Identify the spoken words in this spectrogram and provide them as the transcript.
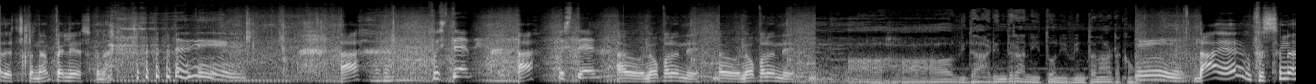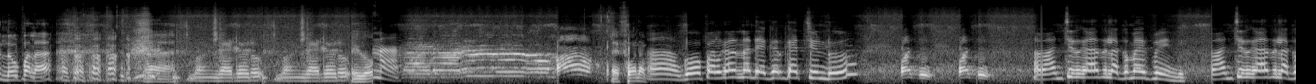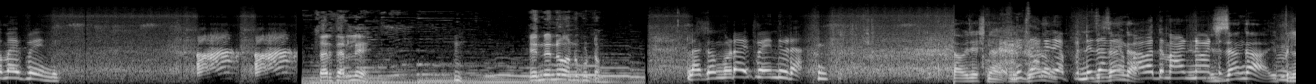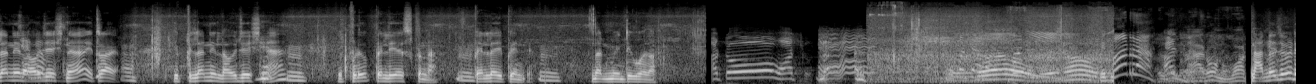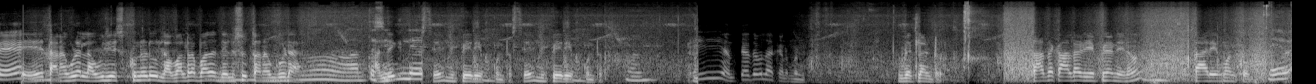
తెచ్చుకున్నా పెళ్ళి చేసుకున్నా? పుస్తేది ఆ? పుస్తేది అవు లోపల ఉంది అవు లోపల ఉంది ఆహా విధాడిందిరా నీతో నీ వింత నాటకం. దా ఏ పుస్తున్నది లోపల. Phone up. ఆ, గోపాల్ గారు నా దగ్గరకు వచ్చిండు. మంచిది కాదు లగ్గమైపోయింది. మంచిది కాదు లగ్గమైపోయింది. సరే తరలే ఎన్నెన్నో అనుకుంటాం. లగ్గం కూడా అయిపోయింది. లవ్ చేసిన. నిజంగా ఈ పిల్లని లవ్. చేసిన ఇట్లా ఈ పిల్లని లవ్ చేసిన ఇప్పుడు పెళ్ళి చేసుకున్నా. పెళ్ళి అయిపోయింది. దాన్ని మీ ఇంటికి పోదాం. నన్ను చూడే తన కూడా లవ్ చేసుకున్నాడు లవల్రా బాధ తెలుసు తనకు కూడా. అంత అందుకే నీ పేరు చెప్పుకుంటూ నీ పేరు చెప్పుకుంటూ. ఇప్పుడు ఎట్లా అంటావు? తాతకు ఆల్రెడీ చెప్పినా నేను సార్ ఏమనుకో ఏ-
